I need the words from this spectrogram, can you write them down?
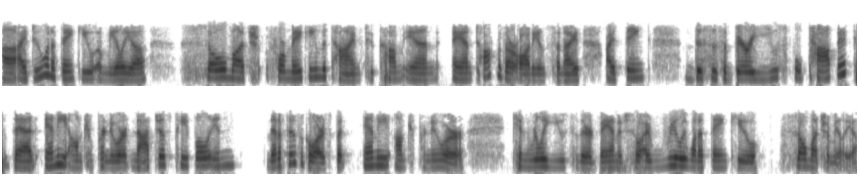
uh, I do want to thank you, Amelia, so much for making the time to come in and talk with our audience tonight. I think this is a very useful topic that any entrepreneur, not just people in metaphysical arts, but any entrepreneur can really use to their advantage. So I really want to thank you so much, Amelia.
